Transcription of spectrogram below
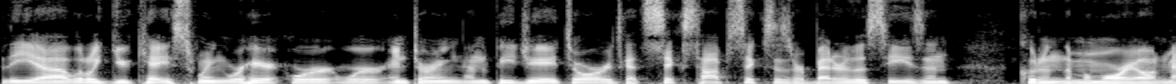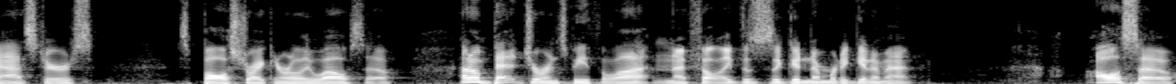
the uh, little UK swing we're here we're we're entering on the PGA Tour. He's got six top sixes or better this season, including the Memorial and Masters. He's ball striking really well, so I don't bet Jordan Spieth a lot, and I felt like this is a good number to get him at. Also,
